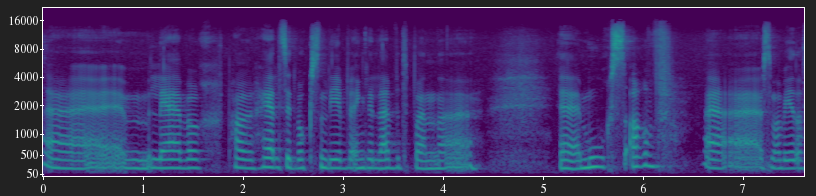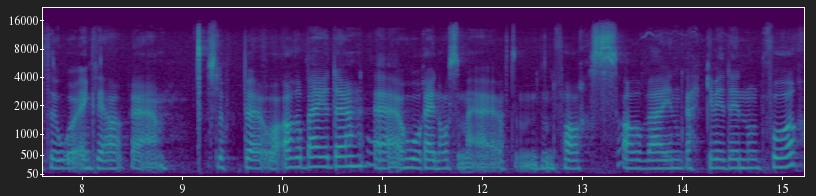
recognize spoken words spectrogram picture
Eh, lever, har hele sitt voksenliv egentlig levd på en eh, morsarv som har bidratt til at hun egentlig har sluppet å arbeide. Eh, hun regner også med at en farsarv er innen rekkevidde i noen få år.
